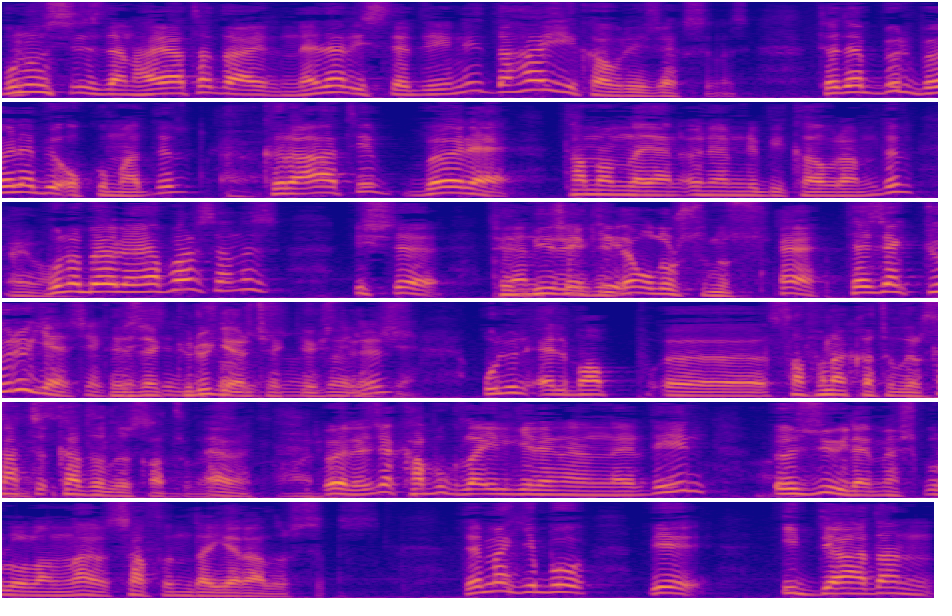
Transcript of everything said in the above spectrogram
bunun sizden hayata dair neler istediğini daha iyi kavrayacaksınız. Tedebbür böyle bir okumadır. Kıraati böyle tamamlayan önemli bir kavramdır. Eyvallah. Bunu böyle yaparsanız işte Tedbir çeki- ehli de olursunuz. He, tezekkürü gerçekleştirmiş Tezekkürü gerçekleştirir. böylece. Ulul elbab e, safına katılırsınız. Kat, katılırsınız. Katılırsınız. Evet. Harika. Böylece kabukla ilgilenenler değil, özüyle meşgul olanlar safında yer alırsınız. Demek ki bu bir iddiadan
